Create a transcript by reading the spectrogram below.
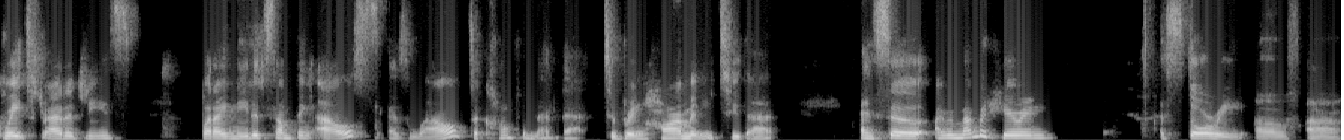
great strategies, but I needed something else as well to complement that, to bring harmony to that. And so I remembered hearing a story of a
